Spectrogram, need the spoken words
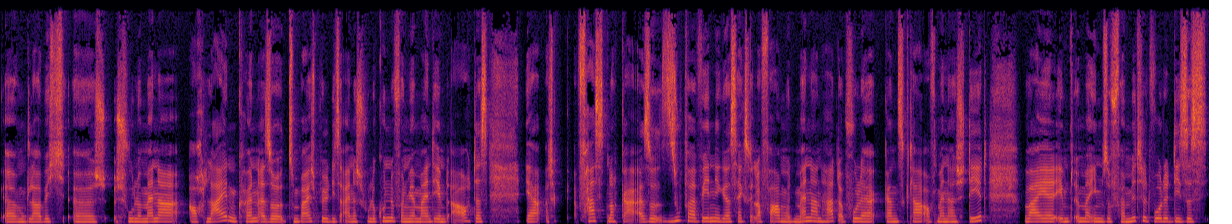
ähm, glaube ich, äh, schwule Männer auch leiden können. Also zum Beispiel diese eine schwule Kunde von mir meinte eben auch, dass er fast noch gar, also super wenige sexuelle Erfahrungen mit Männern hat, obwohl er ganz klar auf Männer steht, weil eben immer ihm so vermittelt wurde, dieses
